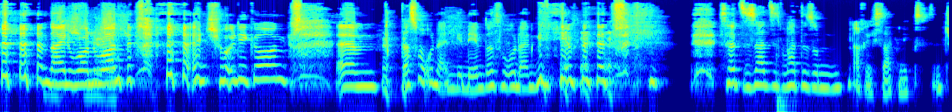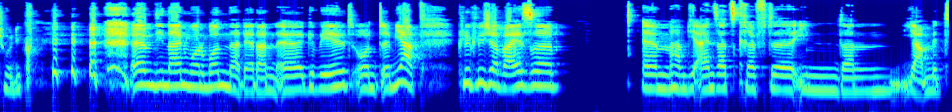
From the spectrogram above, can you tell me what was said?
911, Entschuldigung. Ähm, das war unangenehm, das war unangenehm. Es hat, es hat, es hatte so ein, ach, ich sag nix, Entschuldigung. ähm, die 911 hat er dann äh, gewählt und ähm, ja, glücklicherweise ähm, haben die Einsatzkräfte ihn dann ja mit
